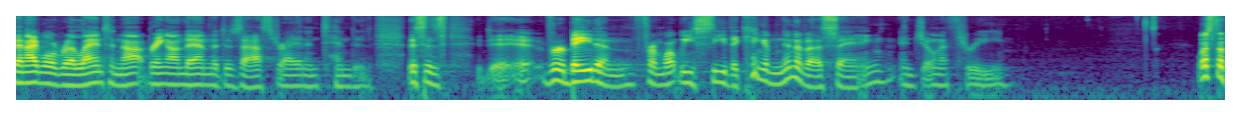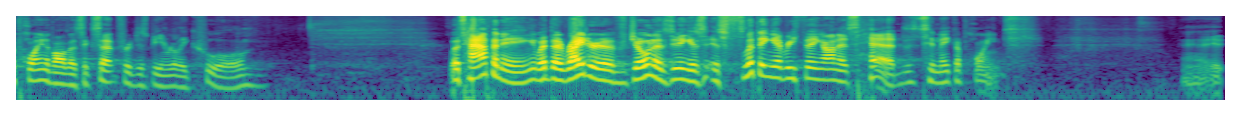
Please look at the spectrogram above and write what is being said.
then I will relent and not bring on them the disaster I had intended. This is uh, verbatim from what we see the king of Nineveh saying in Jonah 3. What's the point of all this except for just being really cool? What's happening, what the writer of Jonah is doing, is, is flipping everything on its head to make a point. Uh,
